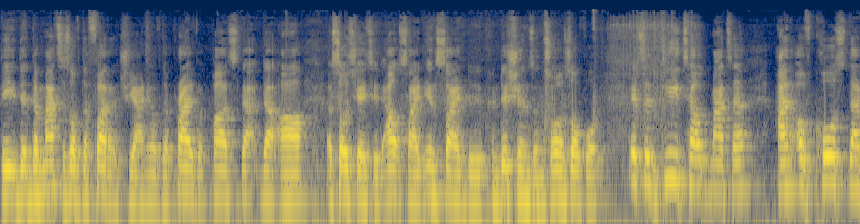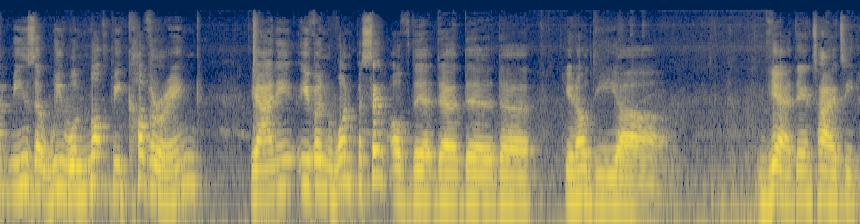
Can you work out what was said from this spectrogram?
the, the, the matters of the faraj, yani of the private parts that, that are associated outside, inside the conditions, and so on and so forth. It's a detailed matter, and of course that means that we will not be covering, yani even one percent of the the the, the you know the uh, yeah the entirety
